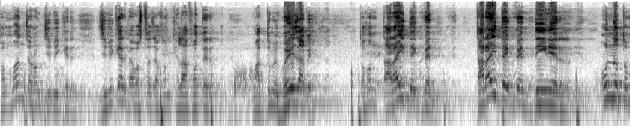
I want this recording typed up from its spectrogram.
সম্মানজনক জীবিকার জীবিকার ব্যবস্থা যখন খেলাফতের মাধ্যমে হয়ে যাবে, তখন তারাই দেখবেন তারাই দেখবেন দিনের অন্যতম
